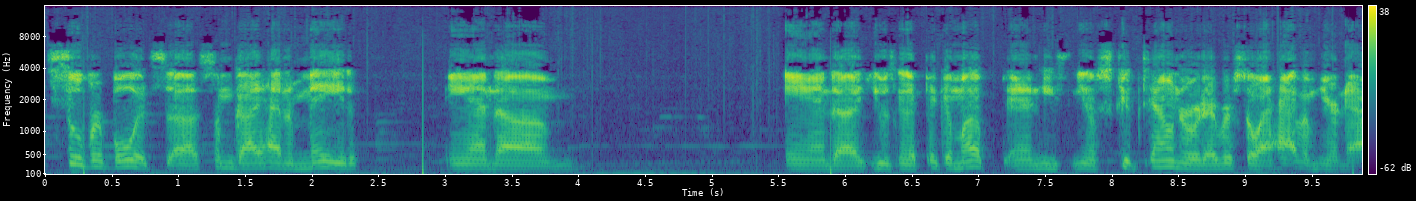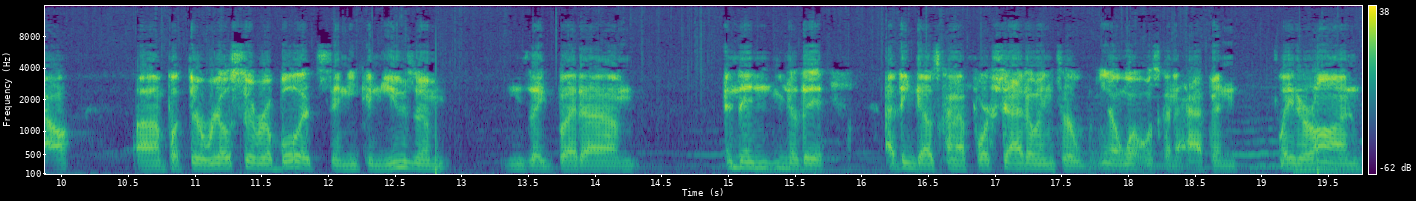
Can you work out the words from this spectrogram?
silver bullets. Uh, some guy had them made, and um, and uh, he was going to pick them up, and he's you know skipped town or whatever. So I have him here now, uh, but they're real silver bullets, and you can use them. He's like, but um, and then you know they, I think that was kind of foreshadowing to you know what was going to happen later on.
